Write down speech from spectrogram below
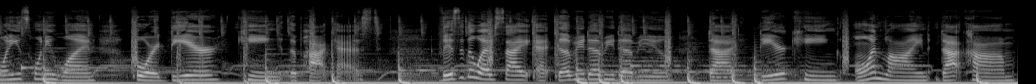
2021 for Dear King, the podcast. Visit the website at www.dearkingonline.com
